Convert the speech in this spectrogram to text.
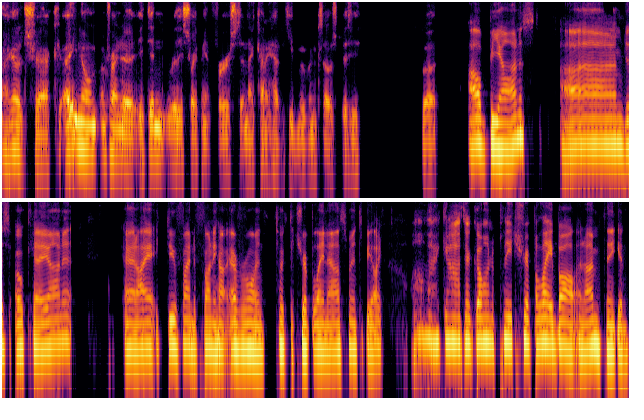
I gotta check. I, you know, I'm, I'm trying to. It didn't really strike me at first, and I kind of had to keep moving because I was busy. But I'll be honest, I'm just okay on it. And I do find it funny how everyone took the AAA announcement to be like, oh my God, they're going to play AAA ball. And I'm thinking,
